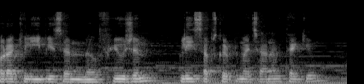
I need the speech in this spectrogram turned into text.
Oracle EBS and uh, Fusion, please subscribe to my channel. Thank you.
